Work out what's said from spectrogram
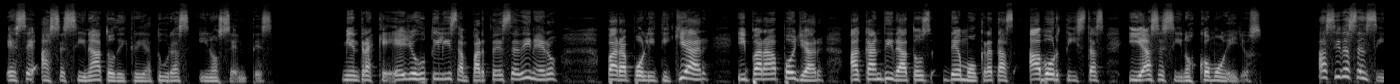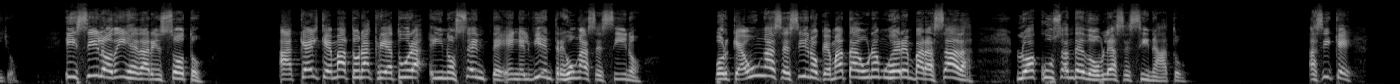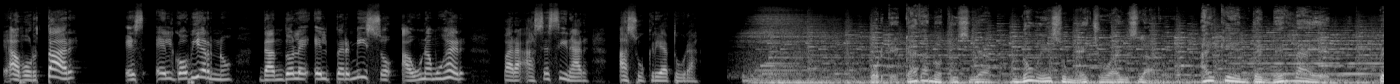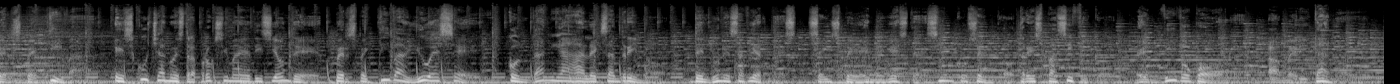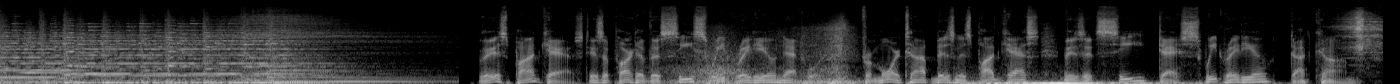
ese asesinato de criaturas inocentes. Mientras que ellos utilizan parte de ese dinero para politiquear y para apoyar a candidatos demócratas, abortistas y asesinos como ellos. Así de sencillo. Y sí lo dije, Darren Soto. Aquel que mata a una criatura inocente en el vientre es un asesino. Porque a un asesino que mata a una mujer embarazada lo acusan de doble asesinato. Así que abortar es el gobierno dándole el permiso a una mujer para asesinar a su criatura. Porque cada noticia no es un hecho aislado. Hay que entenderla en perspectiva. Escucha nuestra próxima edición de Perspectiva USA con Dania Alexandrino. De lunes a viernes, 6 p.m. en este, 5 centro, 3 pacífico. En vivo por Americano. This podcast is a part of the C Suite Radio Network. For more top business podcasts, visit c-suiteradio.com.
